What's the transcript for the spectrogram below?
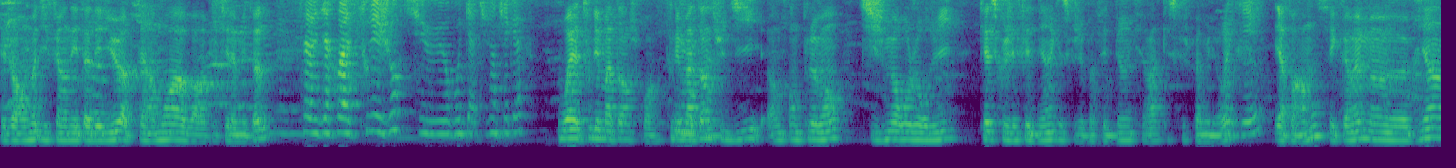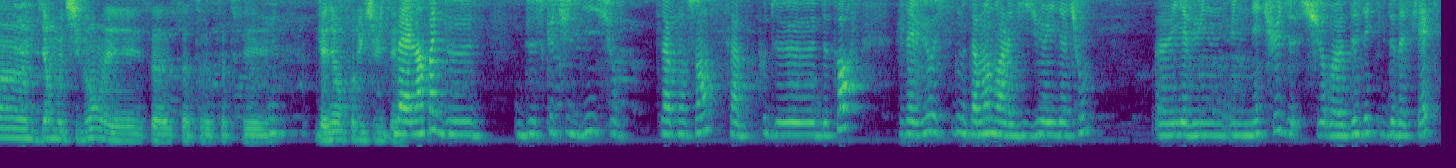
Et genre en mode, il fait un état des lieux après un mois avoir appliqué la méthode. Ça veut dire quoi? Tous les jours, tu regardes, tu fais un check-up? Ouais, tous les matins, je crois. Tous les Les matins, matins. tu te dis en, en te levant, si je meurs aujourd'hui, qu'est-ce que j'ai fait de bien, qu'est-ce que j'ai pas fait de bien, etc. Qu'est-ce que je peux améliorer? Et apparemment, c'est quand même euh, bien, bien motivant et ça, ça, te, ça te fait gagner en productivité. Bah, L'impact de, de ce que tu dis sur ta conscience, ça a beaucoup de, de force. Je l'ai vu aussi notamment dans la visualisation. Euh, Il y avait une, une étude sur euh, deux équipes de basket.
